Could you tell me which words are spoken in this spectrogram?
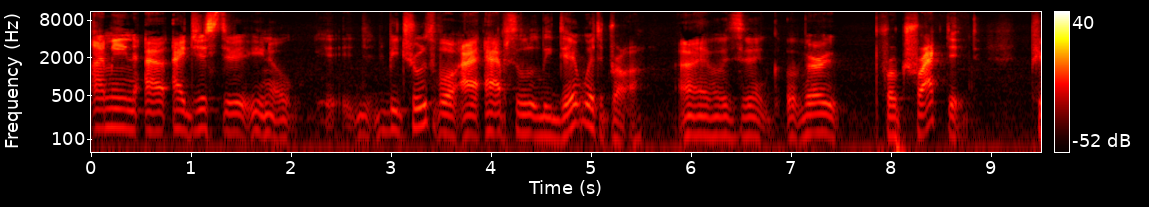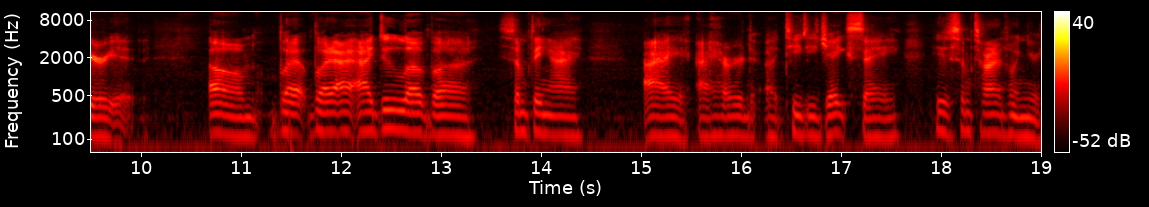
I mean, I, I just, uh, you know, be truthful, I absolutely did withdraw. Uh, it was a, very protracted period. Um, but but I, I do love uh, something I I I heard uh, T.D. Jakes say. Is sometimes when you're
